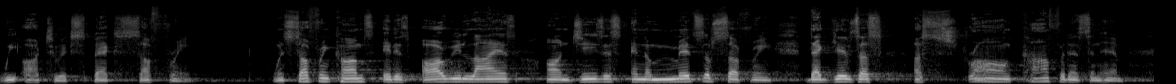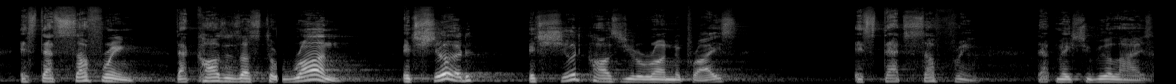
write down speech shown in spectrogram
we are to expect suffering. When suffering comes, it is our reliance on Jesus in the midst of suffering that gives us a strong confidence in Him. It's that suffering that causes us to run. It should. It should cause you to run to Christ. It's that suffering that makes you realize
